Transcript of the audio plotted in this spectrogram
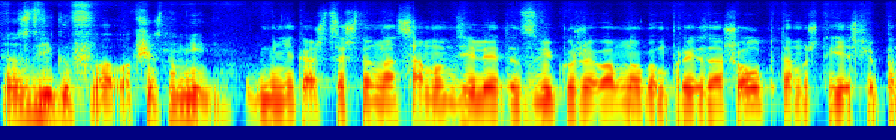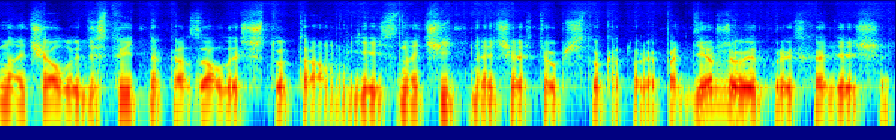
сдвигов в общественном мнении? Мне кажется, что на самом деле этот сдвиг уже во многом произошел, потому что если поначалу действительно казалось, что там есть значительная часть общества, которая поддерживает происходящее,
